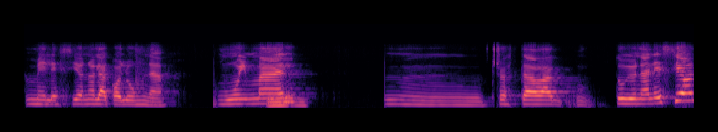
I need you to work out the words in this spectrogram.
me lesionó la columna. Muy mal. Mm, yo estaba, tuve una lesión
